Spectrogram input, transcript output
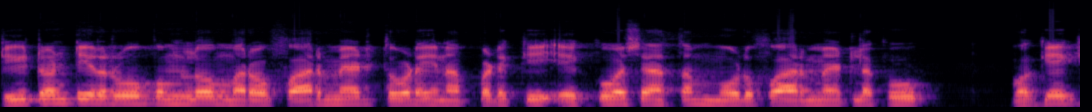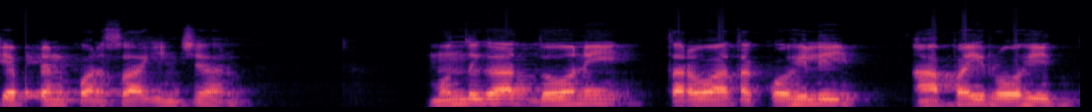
టీ ట్వంటీల రూపంలో మరో ఫార్మాట్ తోడైనప్పటికీ ఎక్కువ శాతం మూడు ఫార్మాట్లకు ఒకే కెప్టెన్ కొనసాగించారు. ముందుగా ధోని తర్వాత కోహ్లీ, ఆపై రోహిత్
